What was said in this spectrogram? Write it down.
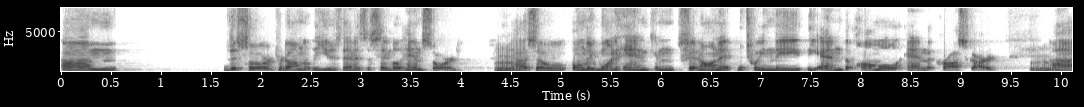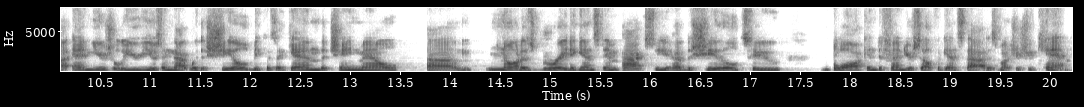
Um, the sword predominantly used then as a single hand sword. Mhm. Uh, so only one hand can fit on it between the the end, the pommel, and the crossguard. Mhm. Uh, and usually you're using that with a shield because again, the chainmail um, not as great against impact. So you have the shield to block and defend yourself against that as much as you can.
